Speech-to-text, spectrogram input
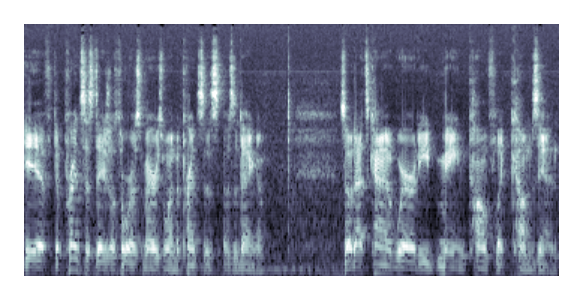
if the Princess Dejah Thoris marries one of the princes of Zodanga. So that's kind of where the main conflict comes in.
